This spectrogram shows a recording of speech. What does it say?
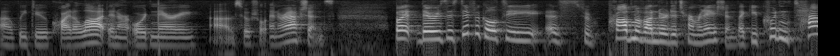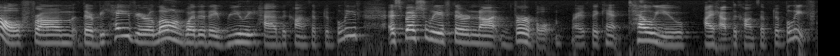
uh, we do quite a lot in our ordinary uh, social interactions. But there is this difficulty, a problem of underdetermination. Like you couldn't tell from their behavior alone whether they really had the concept of belief, especially if they're not verbal, right? If they can't tell you, I have the concept of belief.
